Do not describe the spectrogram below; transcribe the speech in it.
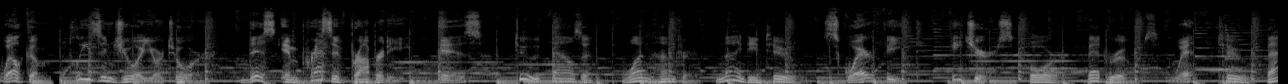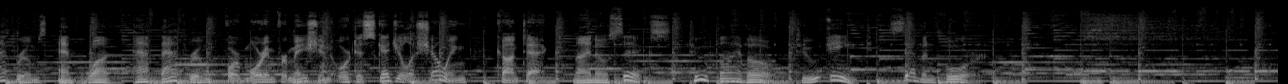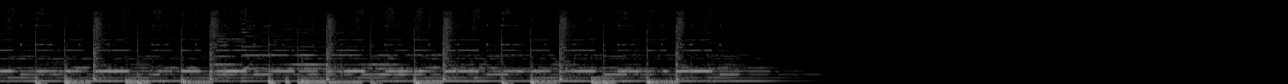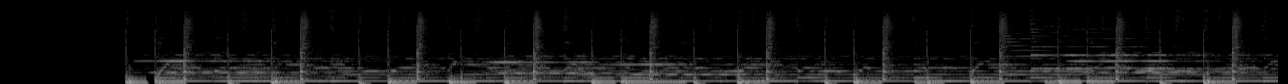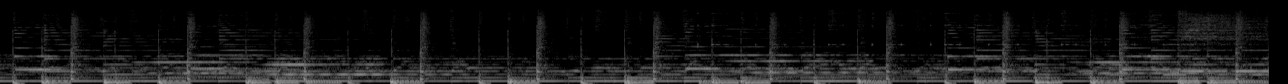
Welcome. Please enjoy your tour. This impressive property is 2,192 square feet. Features four bedrooms with two bathrooms and one half bathroom For more information or to schedule a showing, contact 906 250 2874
